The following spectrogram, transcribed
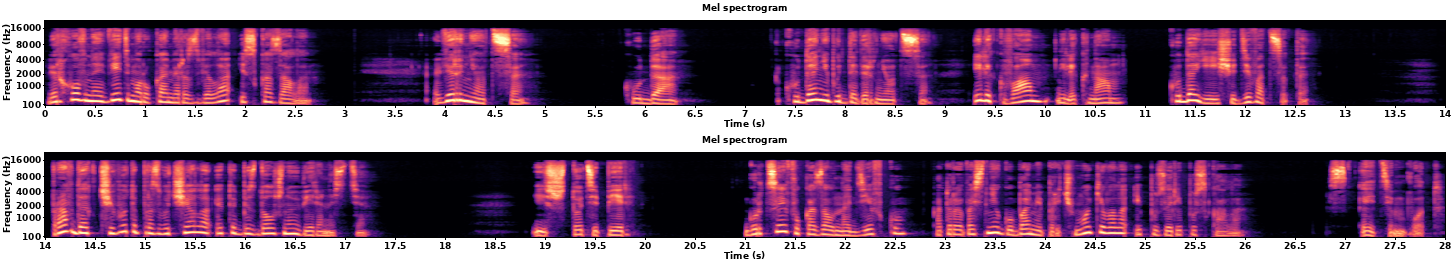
Верховная ведьма руками развела и сказала. «Вернется». «Куда?» «Куда-нибудь да вернется. Или к вам, или к нам. Куда ей еще деваться-то?» Правда, от чего-то прозвучало это без должной уверенности. И что теперь? Гурцеев указал на девку, которая во сне губами причмокивала и пузыри пускала. С этим вот.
